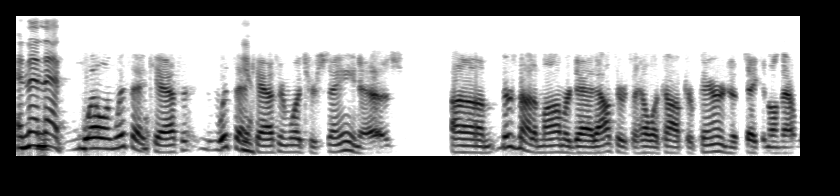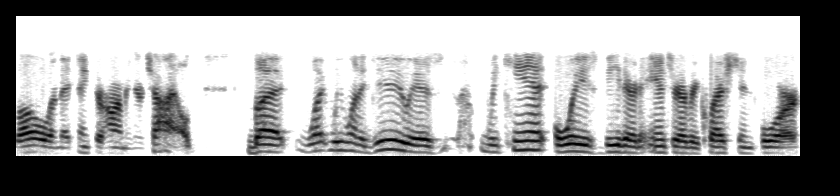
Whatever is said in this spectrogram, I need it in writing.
And then that. Well, and with that, Kathryn, with that, yeah. Kathryn, what you're saying is, um, there's not a mom or dad out there that's a helicopter parent who have taken on that role and they think they're harming their child. But what we want to do is we can't always be there to answer every question for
